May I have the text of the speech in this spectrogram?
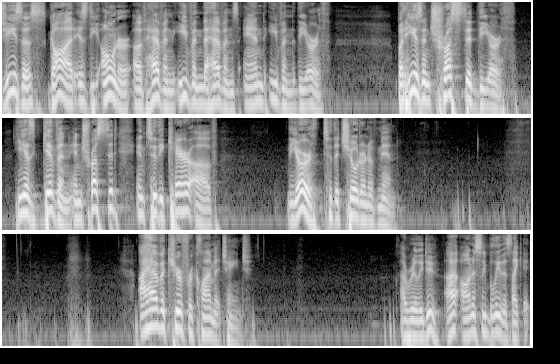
Jesus, God, is the owner of heaven, even the heavens, and even the earth. But He has entrusted the earth. He has given, entrusted into the care of the earth to the children of men. I have a cure for climate change. I really do. I honestly believe this. Like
